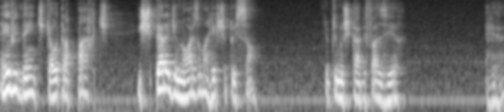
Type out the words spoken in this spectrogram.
é evidente que a outra parte espera de nós uma restituição. E o que nos cabe fazer é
